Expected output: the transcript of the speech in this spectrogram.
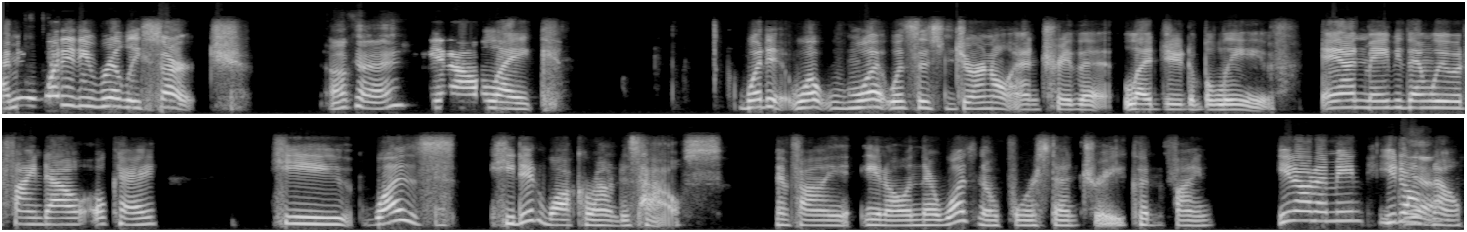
I mean, what did he really search? Okay. You know, like what did, what what was this journal entry that led you to believe? And maybe then we would find out, okay, he was he did walk around his house and find, you know, and there was no forced entry. Couldn't find you know what I mean? You don't Yeah. know.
